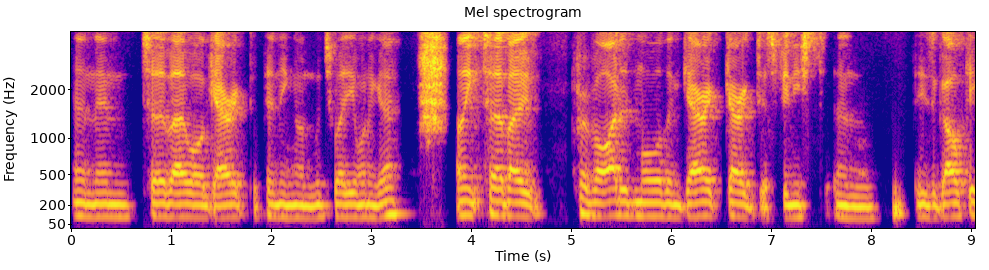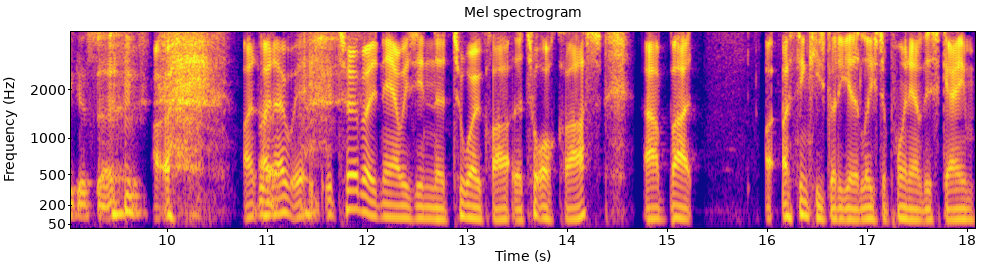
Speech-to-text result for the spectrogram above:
and then Turbo or Garrick, depending on which way you want to go. I think Turbo provided more than Garrick. Garrick just finished, and he's a goal kicker, so I, I know Turbo now is in the 2 class, the 2 class, uh, but I, I think he's got to get at least a point out of this game.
